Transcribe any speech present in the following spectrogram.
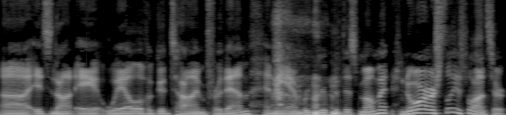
Uh, it's not a whale of a good time for them and the Amber Group at this moment, nor our sleeve sponsor.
